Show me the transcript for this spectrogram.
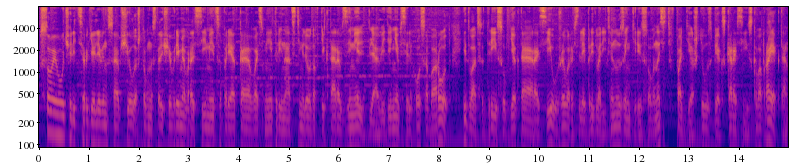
В свою очередь Сергей Левин сообщил, что в настоящее время в России имеется порядка 8-13 миллионов гектаров земель для введения в сельхозоборот, и 23 субъекта России уже выразили предварительную заинтересованность в поддержке узбекско-российского проекта.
